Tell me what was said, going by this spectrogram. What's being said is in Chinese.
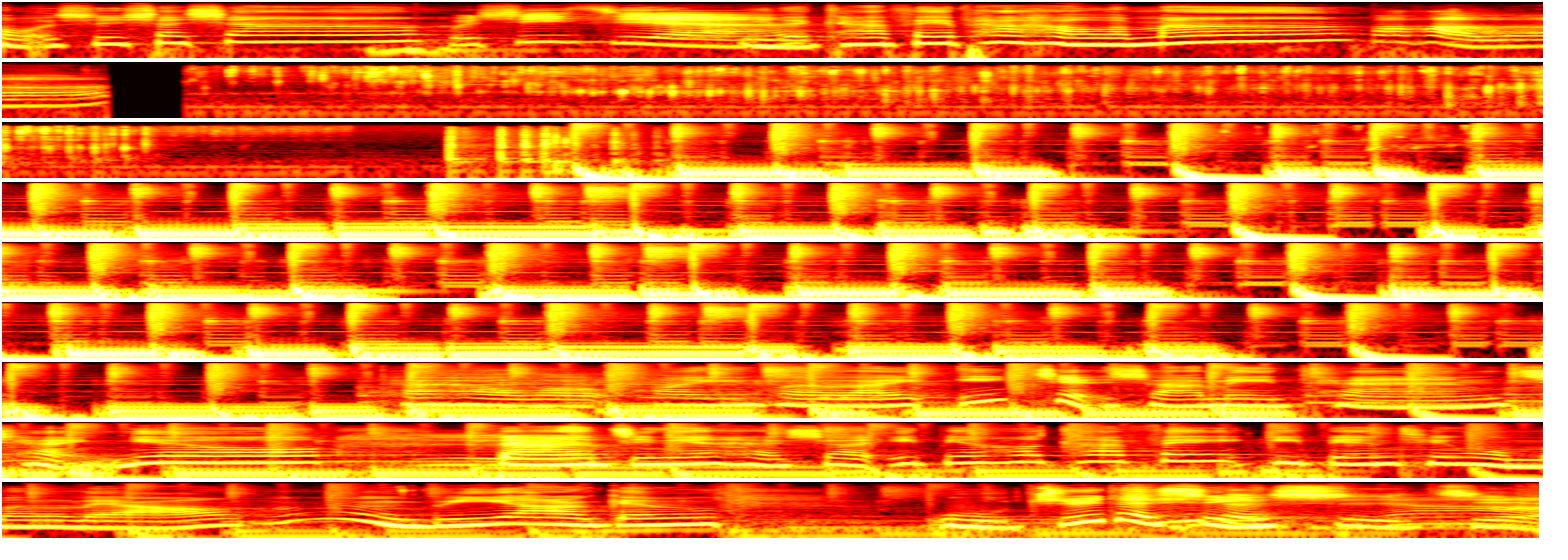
好，我是香香，我是一姐。你的咖啡泡好了吗？泡好了。姐虾妹谈产业哦。大家今天还是要一边喝咖啡一边听我们聊，嗯，VR 跟五 G 的新世界。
